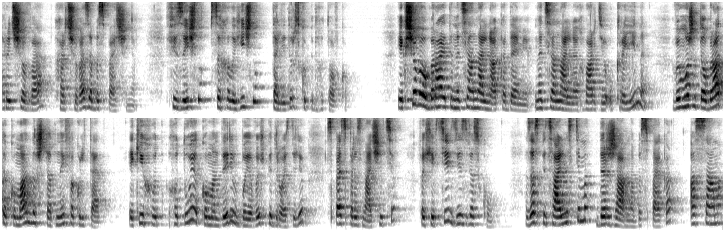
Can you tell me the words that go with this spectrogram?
речове, харчове забезпечення, фізичну, психологічну та лідерську підготовку. Якщо ви обираєте Національну академію Національної гвардії України, ви можете обрати командно-штабний факультет, який готує командирів бойових підрозділів, спецпризначенців, фахівців зі зв'язку за спеціальностями державна безпека, а саме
